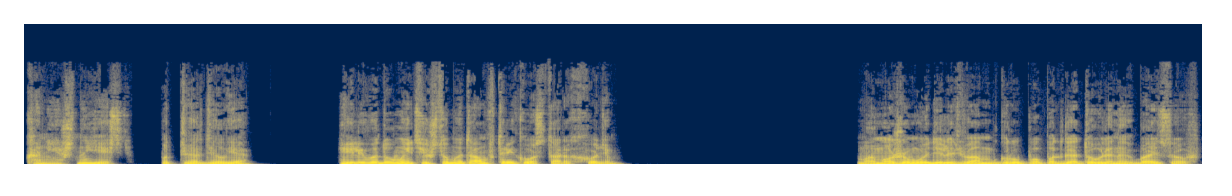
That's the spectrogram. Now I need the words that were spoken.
«Конечно, есть», — подтвердил я. «Или вы думаете, что мы там в трико старых ходим?» Мы можем выделить вам группу подготовленных бойцов.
